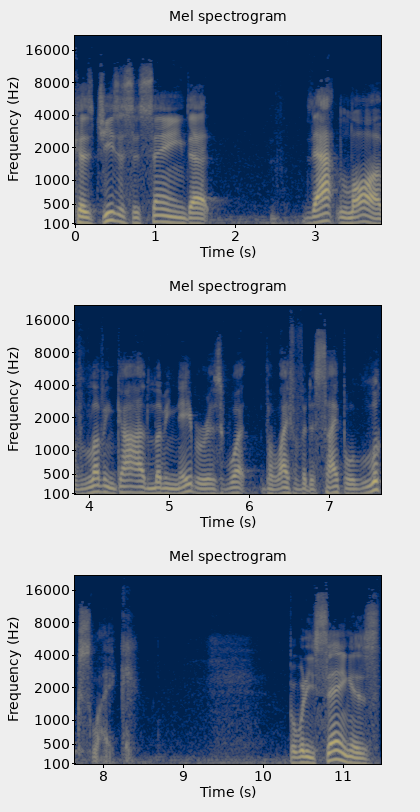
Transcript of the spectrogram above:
Because Jesus is saying that that law of loving God, loving neighbor, is what the life of a disciple looks like. But what he's saying is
